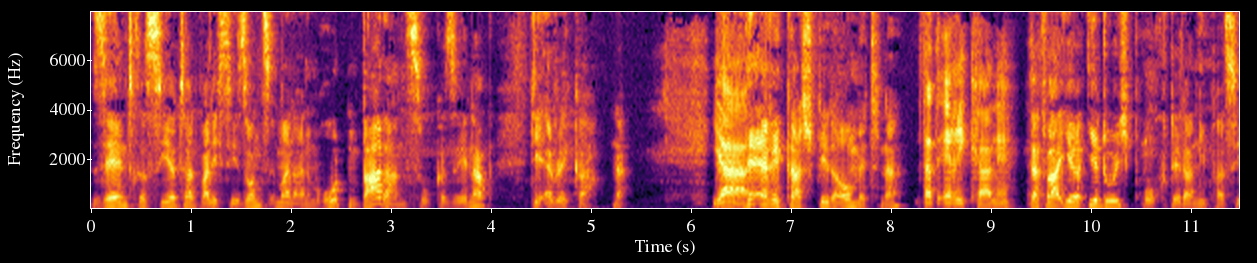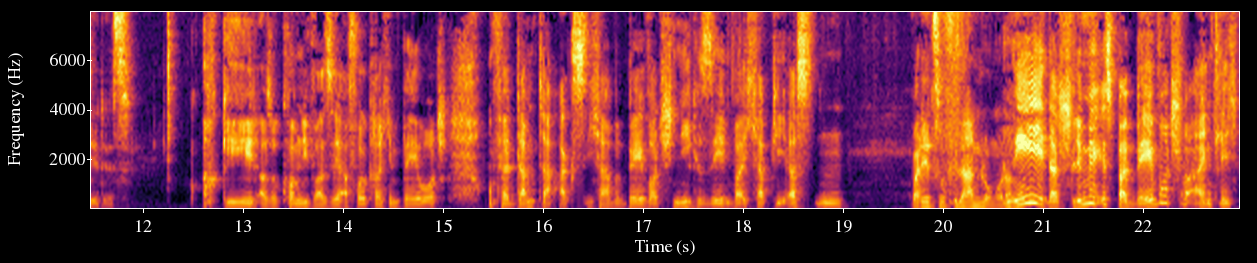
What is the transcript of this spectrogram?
sehr interessiert hat, weil ich sie sonst immer in einem roten Badeanzug gesehen habe, die Erika. Ne? Ja, Der Erika spielt auch mit, ne? das Erika, ne? Das war ihr, ihr Durchbruch, der da nie passiert ist. Ach geht, also komm, die war sehr erfolgreich in Baywatch. Und verdammte Axt, ich habe Baywatch nie gesehen, weil ich habe die ersten... War dir zu viel Handlung, oder? Nee, das Schlimme ist bei Baywatch war eigentlich...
